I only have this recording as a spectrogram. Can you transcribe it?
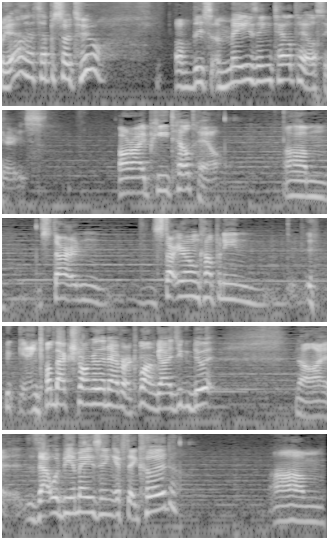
But yeah, that's episode two of this amazing Telltale series. R.I.P. Telltale. Um, start start your own company and and come back stronger than ever. Come on, guys, you can do it. No, I that would be amazing if they could. Um,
